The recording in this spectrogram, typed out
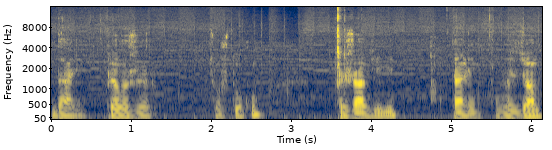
Далі приложив цю штуку, прижав її. Далі гвоздем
